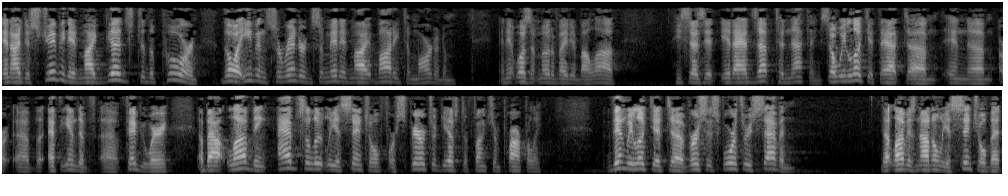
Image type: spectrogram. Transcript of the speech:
and I distributed my goods to the poor, and though I even surrendered and submitted my body to martyrdom, and it wasn't motivated by love, he says it, it adds up to nothing. So we looked at that um, in, um, or, uh, at the end of uh, February about love being absolutely essential for spiritual gifts to function properly. Then we looked at uh, verses 4 through 7 that love is not only essential, but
